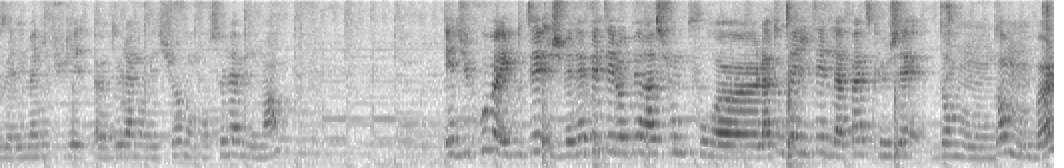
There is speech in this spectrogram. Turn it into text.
vous allez manipuler euh, de la nourriture, donc on se lave les mains. Et du coup, bah écoutez, je vais répéter l'opération pour euh, la totalité de la pâte que j'ai dans mon, dans mon bol.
